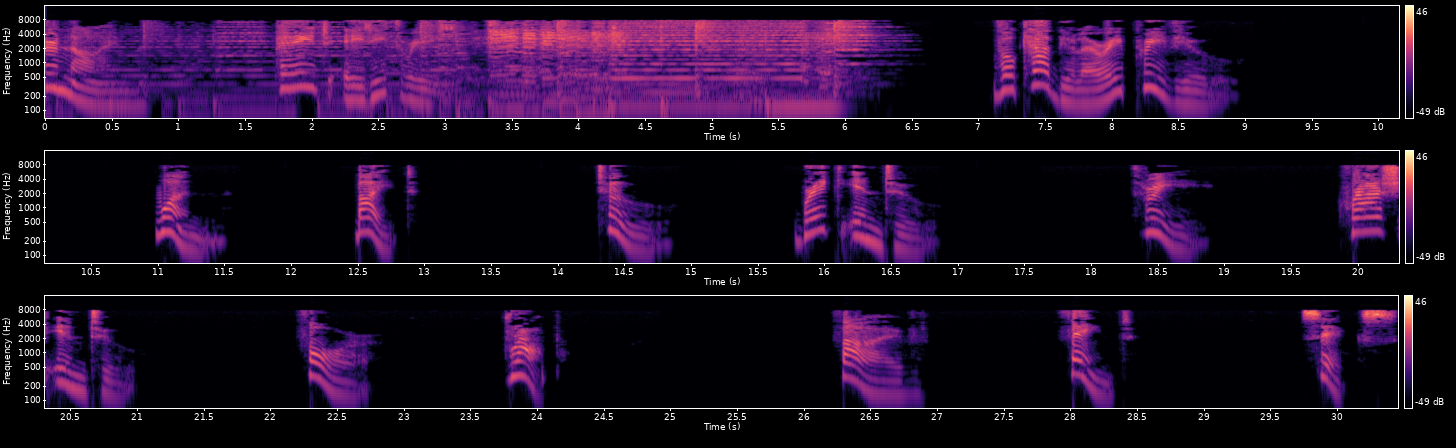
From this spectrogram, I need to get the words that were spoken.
Chapter 9 Page 83 Vocabulary Preview 1. Bite 2. Break into 3. Crash into 4. Drop 5. Faint 6.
